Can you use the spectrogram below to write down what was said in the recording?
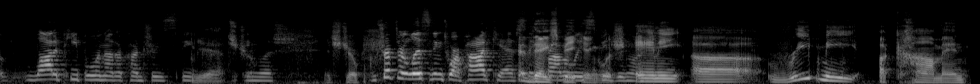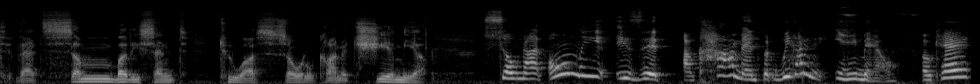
A lot of people in other countries speak Yeah, it's true. English. It's true. I'm sure if they're listening to our podcast, they, They probably speak English. speak Annie, uh, read me a comment that somebody sent to us so it'll kind of cheer me up. So not only is it a comment, but we got an email. Okay,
